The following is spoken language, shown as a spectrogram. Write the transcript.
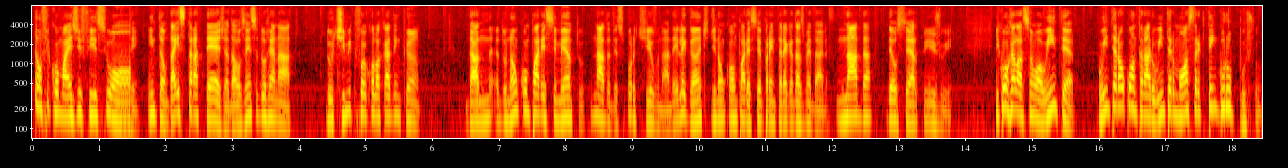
Então ficou mais difícil ontem. Então, da estratégia, da ausência do Renato, do time que foi colocado em campo, da, do não comparecimento, nada desportivo, nada elegante, de não comparecer para a entrega das medalhas. Nada deu certo em Ijuí. E com relação ao Inter, o Inter, ao contrário, o Inter mostra que tem grupo, Chu.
